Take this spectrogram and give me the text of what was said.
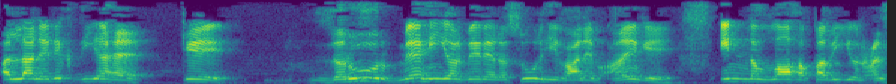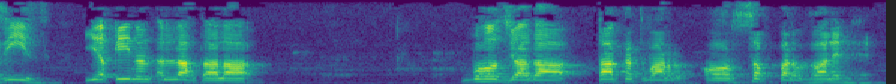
اللہ نے لکھ دیا ہے کہ ضرور میں ہی اور میرے رسول ہی غالب آئیں گے۔ ان اللہ قوی عزیز، یقینا اللہ تعالی بہت زیادہ طاقتور اور سب پر غالب ہے۔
